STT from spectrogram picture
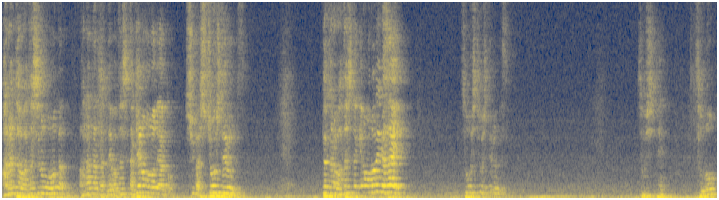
あなたは私のものだあなただね私だけのものであると主が主張してるんです。だから私だけのものでいなさい。そう主張してるんです。そしてその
